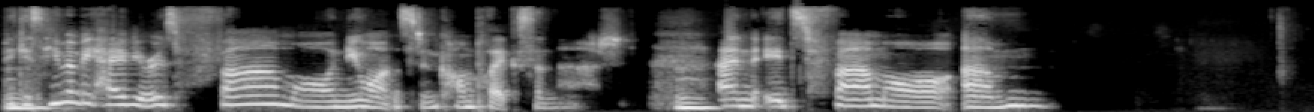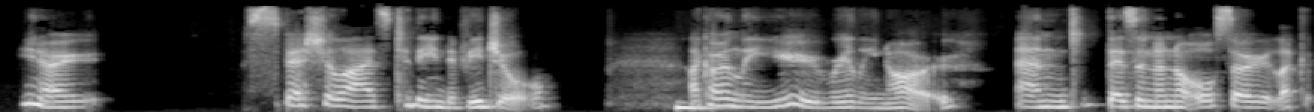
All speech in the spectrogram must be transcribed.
because mm. human behavior is far more nuanced and complex than that. Mm. And it's far more, um, you know, specialized to the individual. Mm. Like only you really know. And there's an also like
